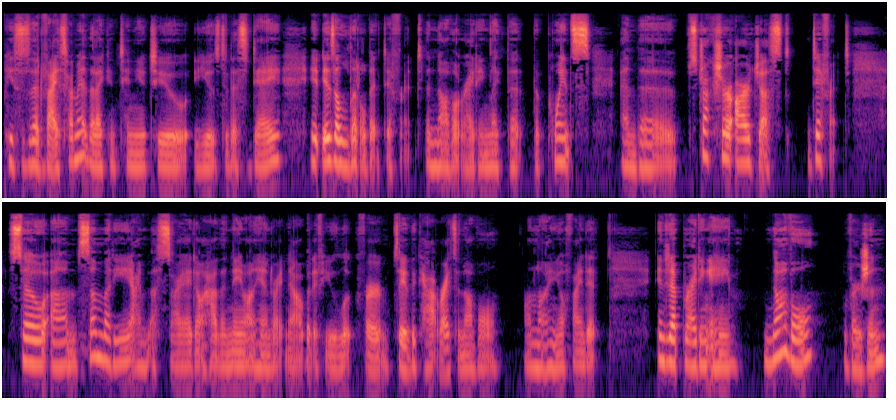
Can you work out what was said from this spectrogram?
pieces of advice from it that I continue to use to this day, it is a little bit different than novel writing. Like the the points and the structure are just different. So um, somebody, I'm uh, sorry, I don't have the name on hand right now, but if you look for Save the Cat writes a novel online, you'll find it. Ended up writing a novel version,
